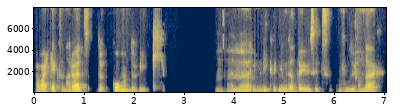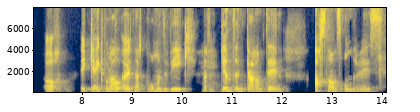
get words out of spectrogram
En waar kijkt er naar uit de komende week? Mhm. En eh Emily, ik weet niet hoe dat bij u zit. Hoe voelt u vandaag? Oh, ik kijk vooral uit naar komende week. Met een kind in quarantaine, afstandsonderwijs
